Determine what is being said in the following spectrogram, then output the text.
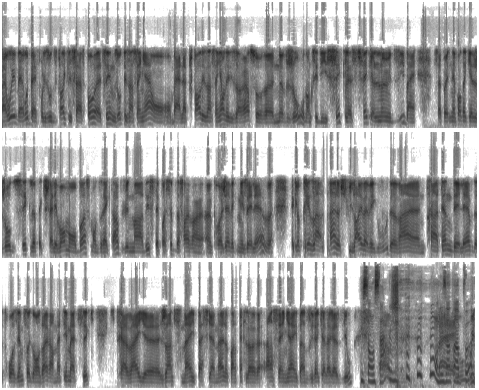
Ben oui, ben oui, ben pour les auditeurs qui ne le savent pas, euh, tu sais, nous autres, les enseignants, on, ben la plupart des enseignants, on a des horaires sur euh, neuf jours, donc c'est des cycles, ce qui fait que le lundi, ben ça peut être n'importe quel jour du cycle. Là. Fait que je suis allé voir mon boss, mon directeur, puis je lui ai demandé si c'était possible de faire un, projet avec mes élèves. Fait que là, présentement, là, je suis live avec vous devant une trentaine d'élèves de troisième secondaire en mathématiques qui travaillent euh, gentiment et patiemment là, pendant que leur enseignant est en direct à la radio. Ils sont sages. on les ben, entend pas. Oui,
